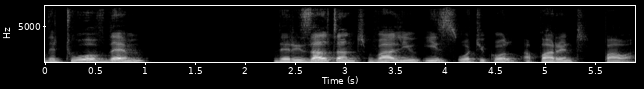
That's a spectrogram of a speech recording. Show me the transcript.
the two of them the resultant value is what you call apparent power.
